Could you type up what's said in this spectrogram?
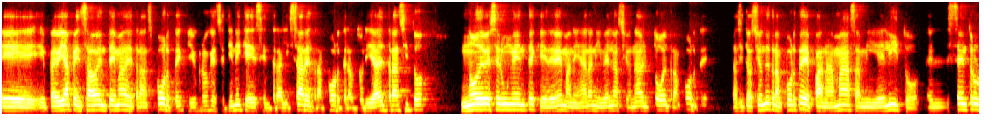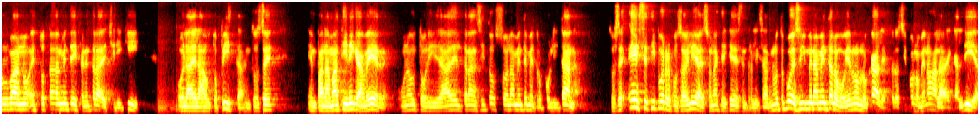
Eh, había pensado en temas de transporte, yo creo que se tiene que descentralizar el transporte. La autoridad del tránsito no debe ser un ente que debe manejar a nivel nacional todo el transporte la situación de transporte de Panamá, San Miguelito, el centro urbano es totalmente diferente a la de Chiriquí o la de las autopistas. Entonces, en Panamá tiene que haber una autoridad del tránsito solamente metropolitana. Entonces, ese tipo de responsabilidades son las que hay que descentralizar. No te puedo decir meramente a los gobiernos locales, pero sí por lo menos a la alcaldía.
